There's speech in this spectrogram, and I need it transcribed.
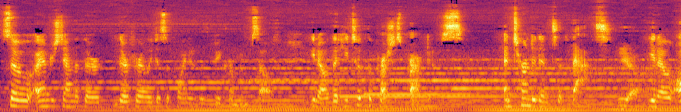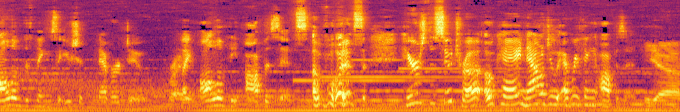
So I understand that they're they're fairly disappointed with Bikram himself. You know that he took the precious practice and turned it into that. Yeah. You know all of the things that you should never do. Right. Like all of the opposites of what it's. Here's the sutra. Okay, now do everything opposite. Yeah.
